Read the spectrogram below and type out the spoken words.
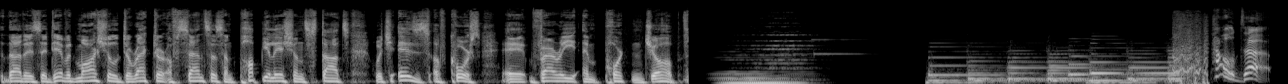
That is uh, David Marshall, Director of Census and Population Stats, which is, of course, a very important job. Hold up.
